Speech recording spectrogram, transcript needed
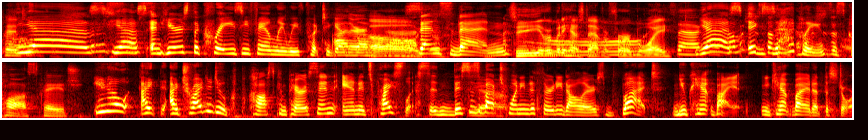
Fantastic. Yes, yes. And here's the crazy family we've put together love that. since oh. then. See, everybody has to have a fur boy. Exactly. Yes, How much does exactly. how much does this cost, Paige? You know, I, I tried to do a cost comparison and it's priceless. And this is about Yeah. 20 to $30, but you can't buy it. You can't buy it at the store.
